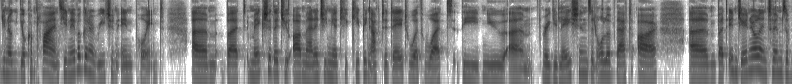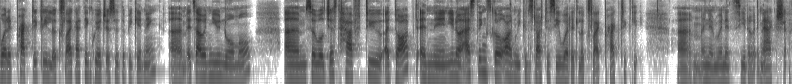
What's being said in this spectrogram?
you know, your compliance. You're never going to reach an end point. Um, but make sure that you are managing it. You're keeping up to date with what the new, um, regulations and all of that are. Um, but in general, in terms of what it practically looks like, I think we're just at the beginning. Um, it's our new normal. Um, so we'll just have to adopt, and then you know, as things go on, we can start to see what it looks like practically, um, and then when it's you know in action.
